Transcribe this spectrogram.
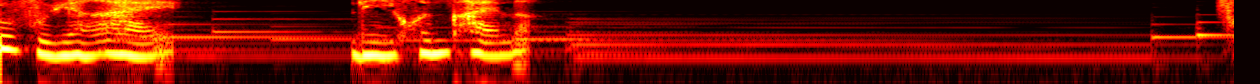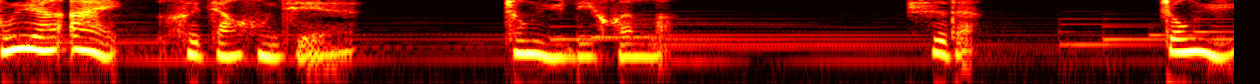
祝福原爱离婚快乐。福原爱和江宏杰终于离婚了。是的，终于，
